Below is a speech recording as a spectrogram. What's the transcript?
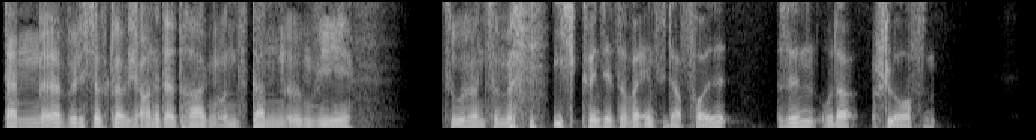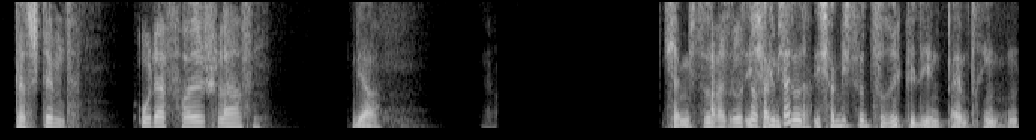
Dann äh, würde ich das, glaube ich, auch nicht ertragen, uns dann irgendwie zuhören zu müssen. Ich könnte jetzt aber entweder voll sind oder schlafen. Das stimmt. Oder voll schlafen. Ja. Ich habe mich so, so viel mich so, habe mich so zurückgelehnt beim Trinken.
